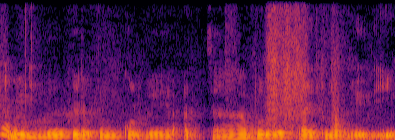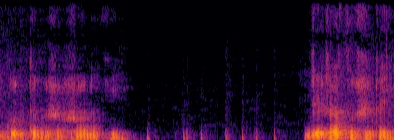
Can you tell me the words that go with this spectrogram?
তুমি মুখ এরকম করবে আর যা বলবে তাই তোমাকে ই করতে হবে সবসময় নাকি? যেটা তো সেটাই।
